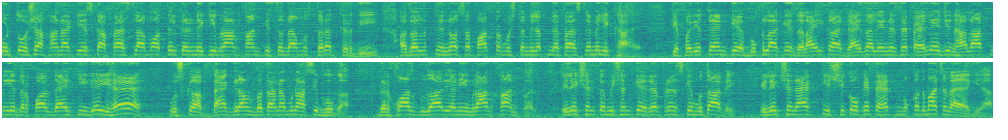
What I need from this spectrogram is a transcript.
और तोशाखाना केस का फैसला मअतल करने की इमरान खान की सदा मुस्तरद कर दी। अदालत ने नौ सफात पर मुश्तमिल अपने फैसले में लिखा है। कि फरीकैन के वकला के दलाइल का जायजा लेने से पहले जिन हालात में यह दरख्वास्त दायर की गई है, उसका बैकग्राउंड बताना मुनासिब होगा। दरख्वास्त गुजार यानी इमरान खान पर। इलेक्शन कमीशन के रेफरेंस के मुताबिक इलेक्शन एक्ट की शिकों के तहत मुकदमा चलाया गया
